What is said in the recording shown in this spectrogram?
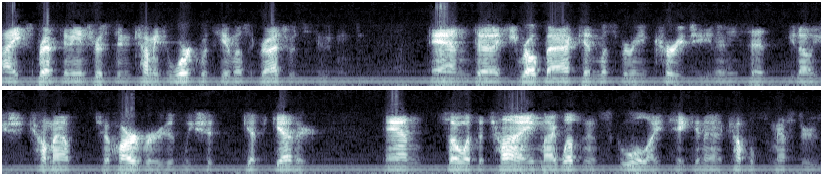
I expressed an interest in coming to work with him as a graduate student. And uh, he wrote back and was very encouraging, and he said, you know, you should come out to Harvard and we should get together. And so at the time, I wasn't in school. I'd taken a couple semesters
